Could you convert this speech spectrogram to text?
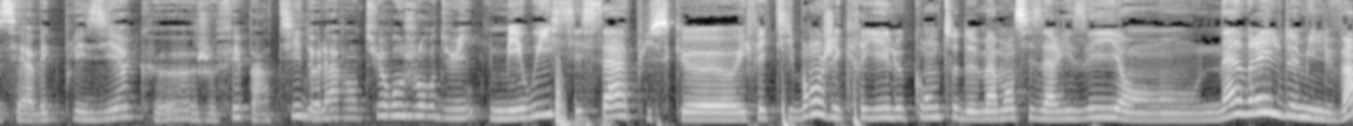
c'est avec plaisir que je fais partie de l'aventure aujourd'hui. Mais oui, c'est ça, puisque effectivement, j'ai créé le compte de Maman Césarisée en avril 2020.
